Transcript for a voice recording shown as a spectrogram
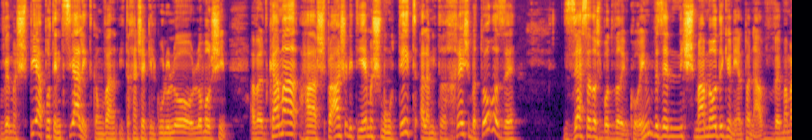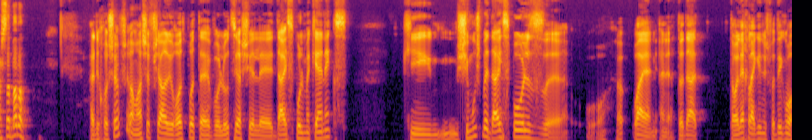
ומשפיע פוטנציאלית כמובן ייתכן שהגלגול הוא לא לא מרשים אבל עד כמה ההשפעה שלי תהיה משמעותית על המתרחש בתור הזה זה הסדר שבו דברים קורים וזה נשמע מאוד הגיוני על פניו וממש סבבה. אני חושב שממש אפשר לראות פה את האבולוציה של דייספול מקניקס. כי שימוש בדייספולס וואי אני, אני, אתה יודע אתה הולך להגיד משפטים כמו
